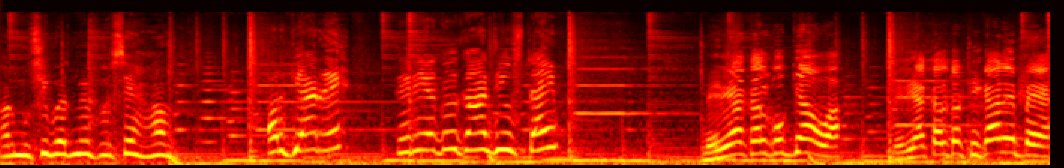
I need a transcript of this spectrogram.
और मुसीबत में फंसे हम। और क्या रे? तेरी अकल कहाँ थी उस टाइम मेरी अकल को क्या हुआ? मेरी अकल तो ठिकाने पे है।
